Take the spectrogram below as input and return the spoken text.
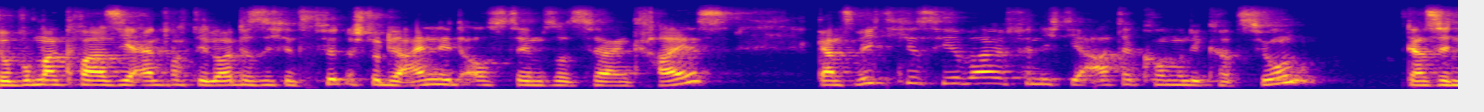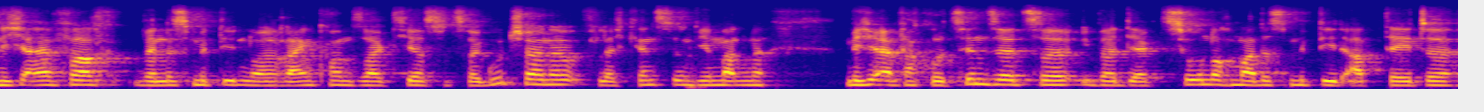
wo man quasi einfach die Leute sich ins Fitnessstudio einlädt aus dem sozialen Kreis. Ganz wichtig ist hierbei, finde ich, die Art der Kommunikation, dass ich nicht einfach, wenn das Mitglied neu reinkommt, sagt, hier hast du zwei Gutscheine, vielleicht kennst du irgendjemanden, mich einfach kurz hinsetze, über die Aktion nochmal das Mitglied update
